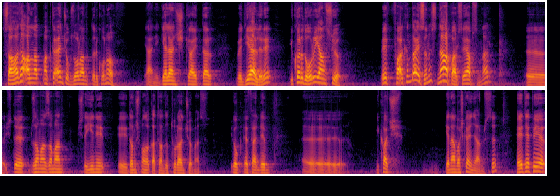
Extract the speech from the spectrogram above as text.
sahada anlatmakta en çok zorlandıkları konu o. Yani gelen şikayetler ve diğerleri yukarı doğru yansıyor. Ve farkındaysanız ne yaparsa yapsınlar e, işte zaman zaman işte yeni e, danışman olarak atandı Turan Çömez. Yok efendim e, birkaç genel başkan yardımcısı HDP'ye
